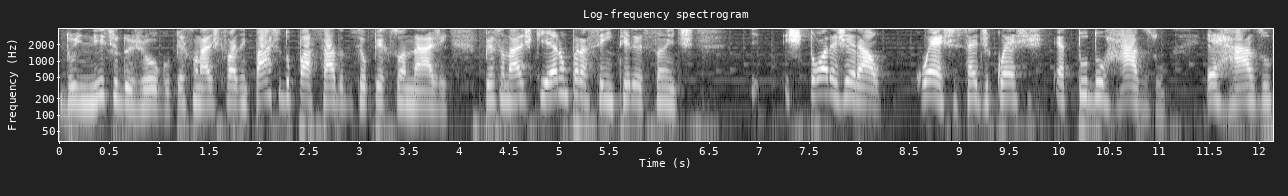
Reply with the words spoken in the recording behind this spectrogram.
do início do jogo, personagens que fazem parte do passado do seu personagem, personagens que eram para ser interessantes, história geral, quests, side quests, é tudo raso. É raso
